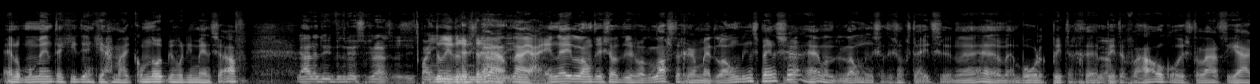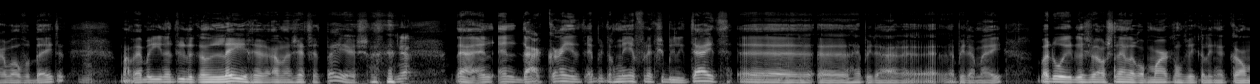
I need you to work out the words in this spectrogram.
En op het moment dat je denkt, ja, maar ik kom nooit meer voor die mensen af, Ja, dat doe je het wat rustiger aan. Zoals in Spanje doe je het rustig aan. Nou ja, in Nederland is dat dus wat lastiger met loondienstmensen. Hè, want de loondienst dat is nog steeds een, eh, een behoorlijk pittig, eh, Ja. pittig verhaal. Ook al is het de laatste jaren wel verbeterd. Maar we hebben hier natuurlijk een leger aan ZZP'ers. Ja. Ja, en, en daar kan je, heb je toch meer flexibiliteit eh, eh, heb je daar, eh, heb je daarmee. Waardoor je dus wel sneller op marktontwikkelingen kan,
